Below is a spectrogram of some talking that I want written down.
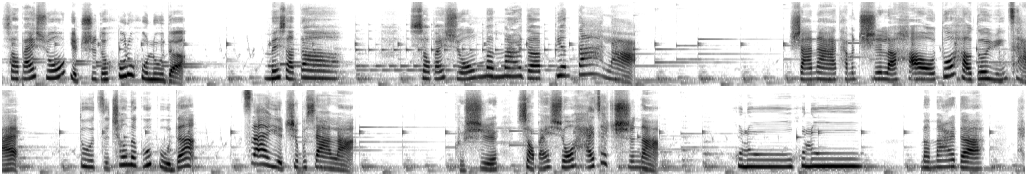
小白熊也吃得呼噜呼噜的。没想到。小白熊慢慢的变大啦。莎娜他们吃了好多好多云彩，肚子撑得鼓鼓的，再也吃不下啦。可是小白熊还在吃呢，呼噜呼噜，慢慢的，它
